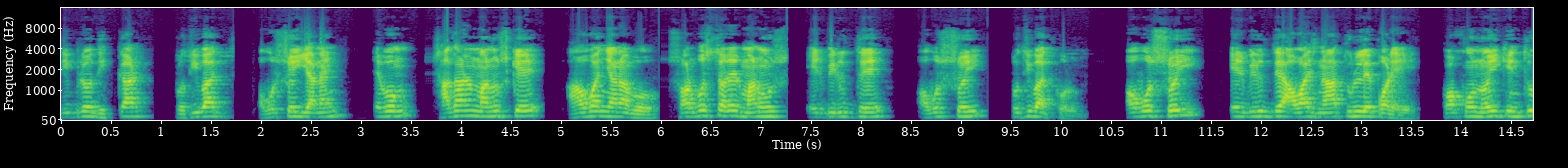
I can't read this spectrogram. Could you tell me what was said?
তীব্র ধিক্কার, প্রতিবাদ অবশ্যই জানাই এবং সাধারণ মানুষকে আহ্বান জানাব, সর্বস্তরের মানুষ এর বিরুদ্ধে অবশ্যই প্রতিবাদ করুন। অবশ্যই এর বিরুদ্ধে আওয়াজ না তুললে পরে কখনোই কিন্তু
